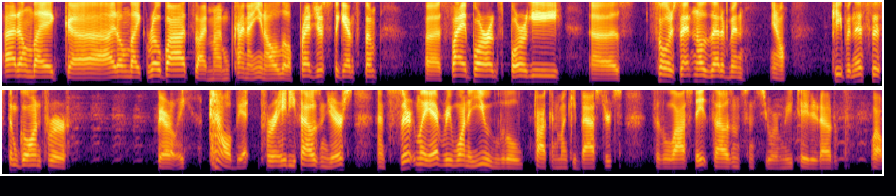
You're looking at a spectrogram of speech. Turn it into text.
I don't like uh, I don't like robots. I'm I'm kind of you know a little prejudiced against them uh, cyborgs, Borgy, uh, solar sentinels that have been, you know, keeping this system going for barely, albeit for 80,000 years, and certainly every one of you little talking monkey bastards for the last 8,000 since you were mutated out of, well,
